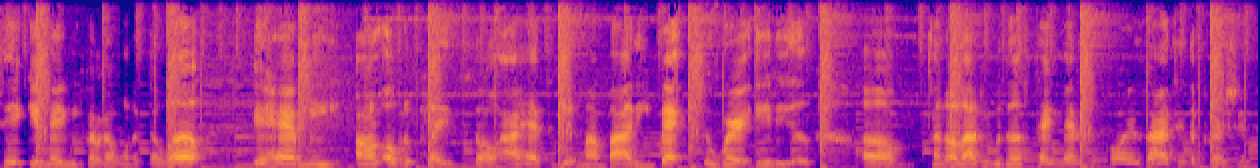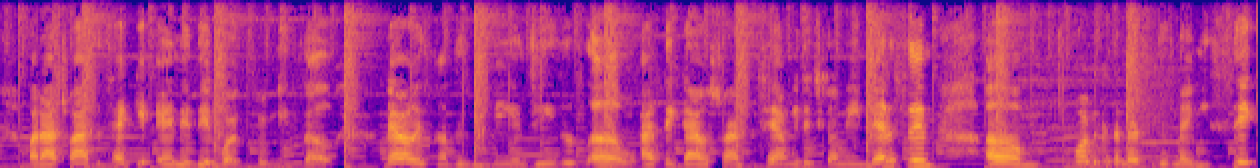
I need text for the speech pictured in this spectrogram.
sick. It made me feel like I want to throw up. It had me all over the place. So I had to get my body back to where it is. Um, I know a lot of people does take medicine for anxiety and depression, but I tried to take it and it didn't work for me. So now it's gonna just be me and Jesus. Uh, I think God was trying to tell me that you don't need medicine um, for because the medicine just made me sick.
